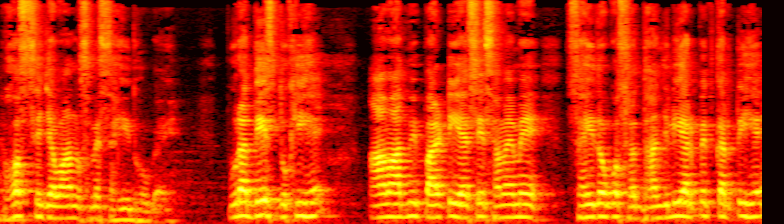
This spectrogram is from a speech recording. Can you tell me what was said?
बहुत से जवान उसमें शहीद हो गए। पूरा देश दुखी है। आम आदमी पार्टी ऐसे समय में शहीदों को श्रद्धांजलि अर्पित करती है।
